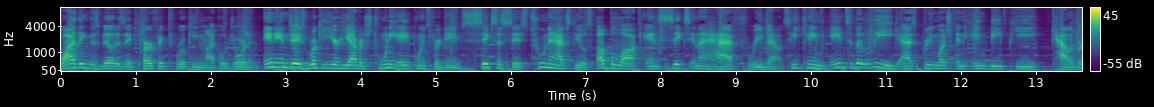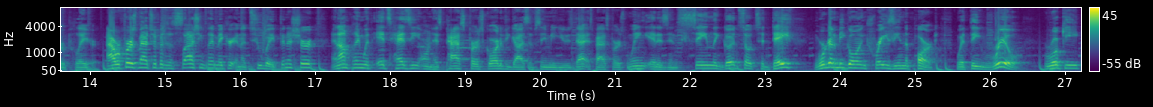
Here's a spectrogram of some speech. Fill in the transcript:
why I think this build is a perfect rookie Michael Jordan. In MJ's rookie year, he averaged 28 points per game, 6 assists, 2.5 steals, a block, and 6.5 rebounds. He came into the league as pretty much an MVP caliber player. Our first matchup is a slashing playmaker and a two-way finisher, and I'm playing with It's Hezzy on his pass first guard. If you guys have seen me use that, his pass first wing, it is insanely good. So today, we're going to be going crazy in the park with the real rookie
